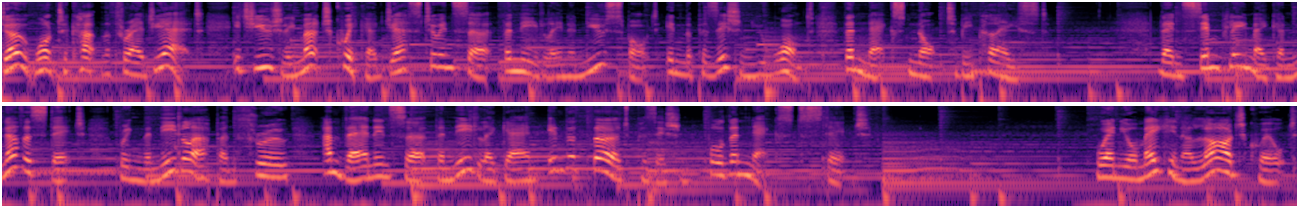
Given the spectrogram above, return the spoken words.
Don't want to cut the thread yet, it's usually much quicker just to insert the needle in a new spot in the position you want the next knot to be placed. Then simply make another stitch, bring the needle up and through and then insert the needle again in the third position for the next stitch. When you're making a large quilt,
